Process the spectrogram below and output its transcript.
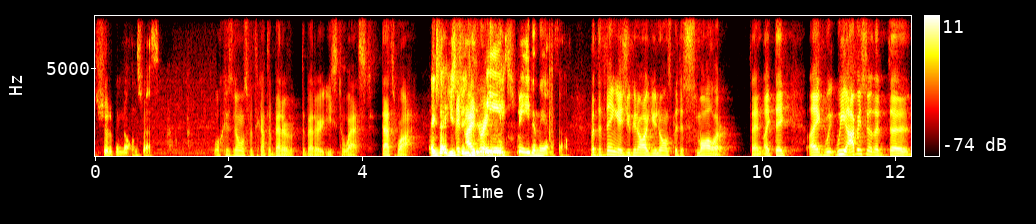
Should have been Nolan Smith. Well, because Nolan Smith got the better the better east to west. That's why. Exactly. He's, he needs speed in the NFL. But the thing is, you can argue Nolan Smith is smaller than like they like we, we obviously know that the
